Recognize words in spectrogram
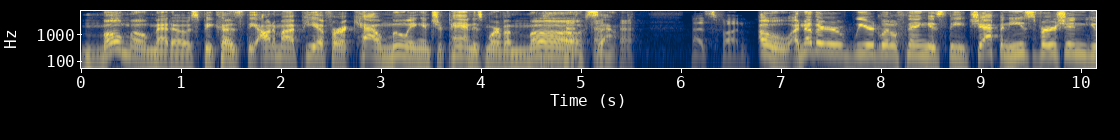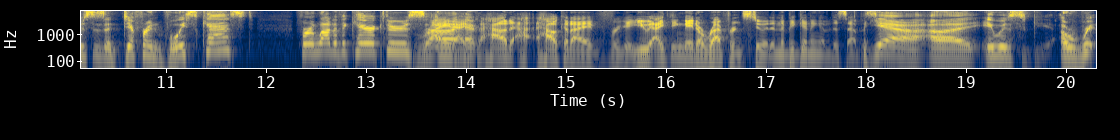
Momo Meadows because the onomatopoeia for a cow mooing in Japan is more of a mo sound. That's fun. Oh, another weird little thing is the Japanese version uses a different voice cast for a lot of the characters. Right. Uh, I, how how could I forget you? I think made a reference to it in the beginning of this episode. Yeah, uh, it was ori-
